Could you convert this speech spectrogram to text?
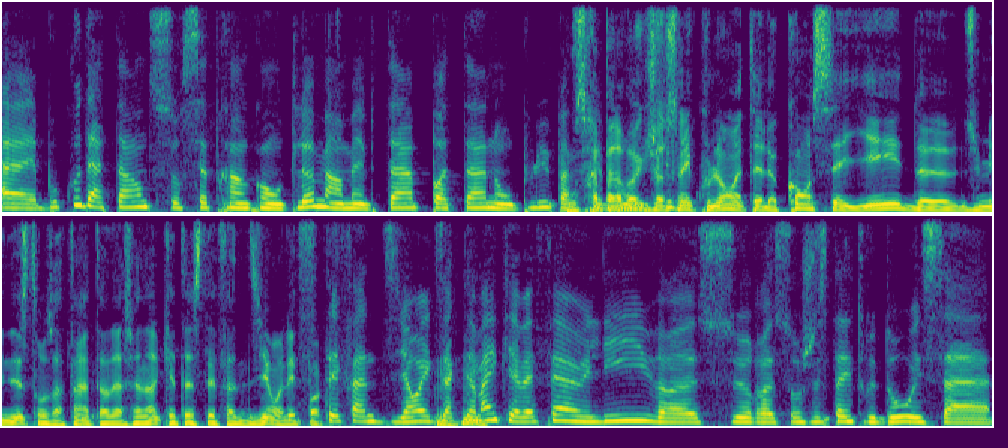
Euh, beaucoup d'attentes sur cette rencontre là mais en même temps pas tant non plus parce On se rappellera bon, que Jocelyn Coulon était le conseiller de- du ministre aux Affaires internationales qui était Stéphane Dion à l'époque. Stéphane Dion, exactement, Mhm. qui avait fait un livre sur sur Justin Trudeau et sa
